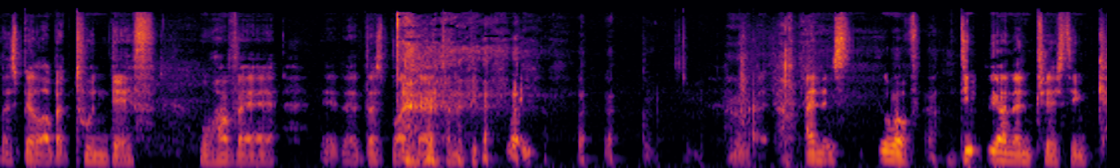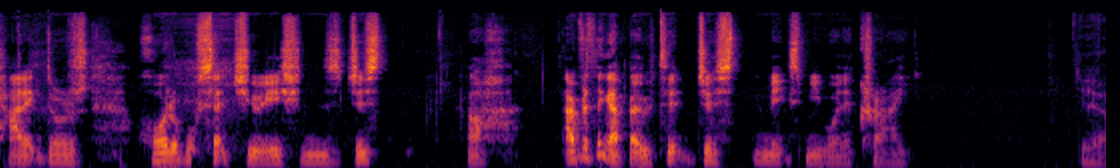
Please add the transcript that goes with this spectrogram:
Let's be a little bit tone deaf. We'll have uh, this black guy turn people white. and it's full of deeply uninteresting characters, horrible situations. Just uh, everything about it just makes me want to cry. Yeah,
